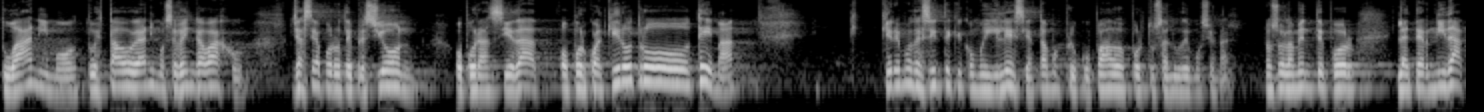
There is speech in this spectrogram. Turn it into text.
tu ánimo, tu estado de ánimo se venga abajo, ya sea por depresión o por ansiedad o por cualquier otro tema, queremos decirte que como iglesia estamos preocupados por tu salud emocional no solamente por la eternidad,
